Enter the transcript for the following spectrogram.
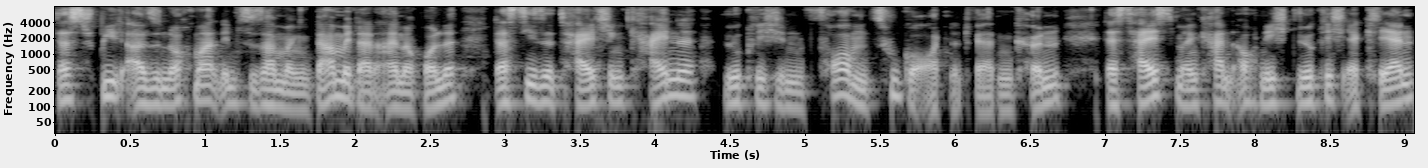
Das spielt also nochmal im Zusammenhang damit eine Rolle, dass diese Teilchen keine wirklichen Formen zugeordnet werden können. Das heißt, man kann auch nicht wirklich erklären,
